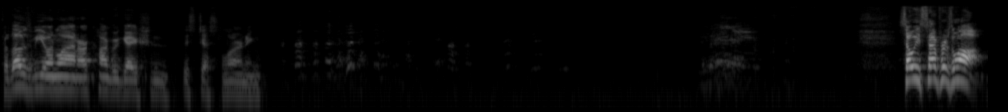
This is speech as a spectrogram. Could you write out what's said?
For those of you online, our congregation is just learning. so he suffers long.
